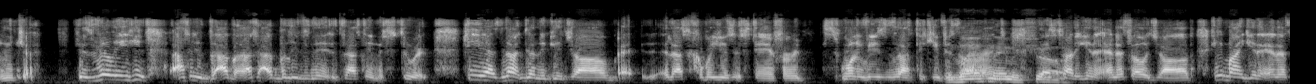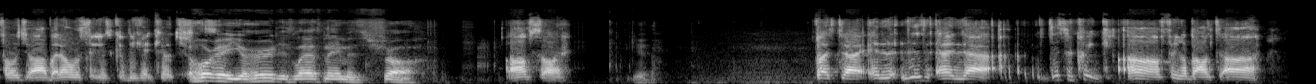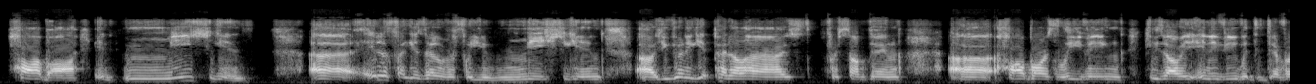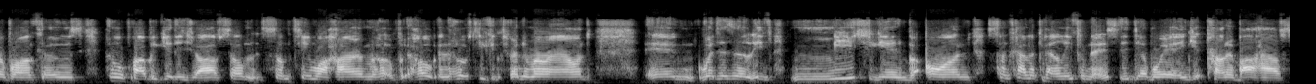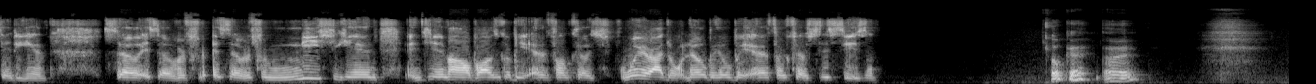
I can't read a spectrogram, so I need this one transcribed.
Okay. Because really, he, I think, I, I believe his, name, his last name is Stewart. He has not done a good job at, the last couple of years at Stanford. It's one of the reasons I think he His last name is Shaw. He's trying to get an NFL job. He might get an NFL job, but I don't think it's going to be head coach. Jorge, you heard his last name is Shaw. Oh, I'm sorry. Yeah. But, uh, and this, and, uh, just a quick, uh, thing about, uh, Harbaugh in Michigan. Uh, it looks like it's over for you, Michigan. Uh, you're going to get penalized for something. Uh, Harbaugh's leaving. He's already interviewed with the Denver Broncos. He'll probably get a job. Some some team will hire him hope, hope, and hopes he can turn him around. And what doesn't leave Michigan but on some kind of penalty from the NCAA and get pounded by Ohio State again. So it's over. For, it's over for Michigan, and Jim Harbaugh is going to be an NFL coach. Where I don't know, but he'll be an NFL coach this season. Okay. All right.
